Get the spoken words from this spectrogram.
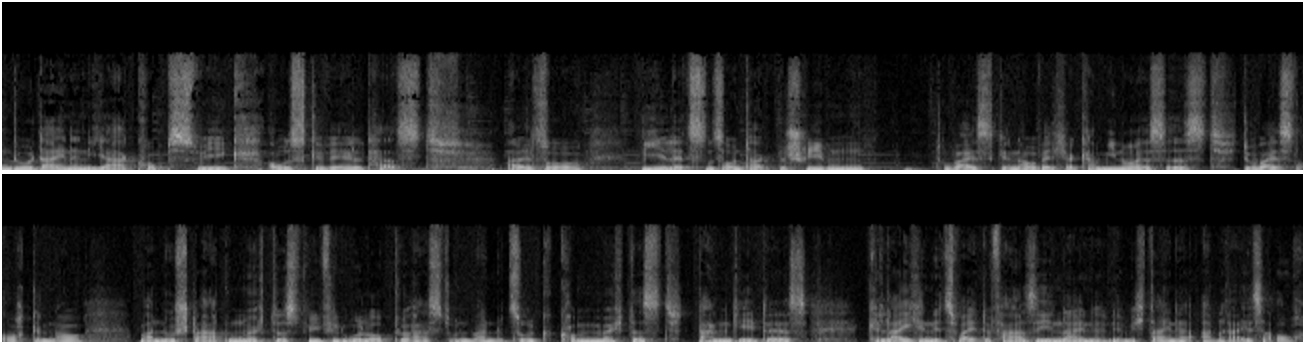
Wenn du deinen Jakobsweg ausgewählt hast, also wie letzten Sonntag beschrieben, du weißt genau, welcher Camino es ist, du weißt auch genau, wann du starten möchtest, wie viel Urlaub du hast und wann du zurückkommen möchtest, dann geht es gleich in die zweite Phase hinein, nämlich deine Anreise auch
